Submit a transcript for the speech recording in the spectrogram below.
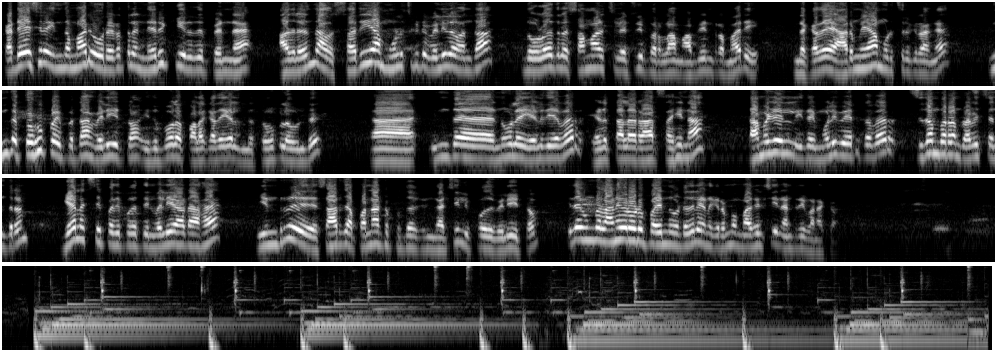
கடைசியில் இந்த மாதிரி ஒரு இடத்துல நெருக்கிடுது பெண்ணை அதுல இருந்து சரியாக சரியா முழிச்சுக்கிட்டு வெளியில வந்தா இந்த உலகத்துல சமாளிச்சு வெற்றி பெறலாம் அப்படின்ற மாதிரி இந்த கதையை அருமையா முடிச்சிருக்கிறாங்க. இந்த தொகுப்பை இப்போ தான் வெளியிட்டோம். இது போல பல கதைகள் இந்த தொகுப்புல உண்டு. இந்த நூலை எழுதியவர் எழுத்தாளர் ஆர் சஹினா தமிழில் இதை மொழிபெயர்த்தவர் சிதம்பரம் ரவிச்சந்திரன். கேலக்ஸி பதிப்பகத்தின் வெளியாடாக இன்று சார்ஜா பன்னாட்டு புத்தக கண்காட்சியில் இப்போது வெளியிட்டோம். இதை உங்கள் அனைவரோடு பகிர்ந்து கொண்டதில் எனக்கு ரொம்ப மகிழ்ச்சி. நன்றி வணக்கம்.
